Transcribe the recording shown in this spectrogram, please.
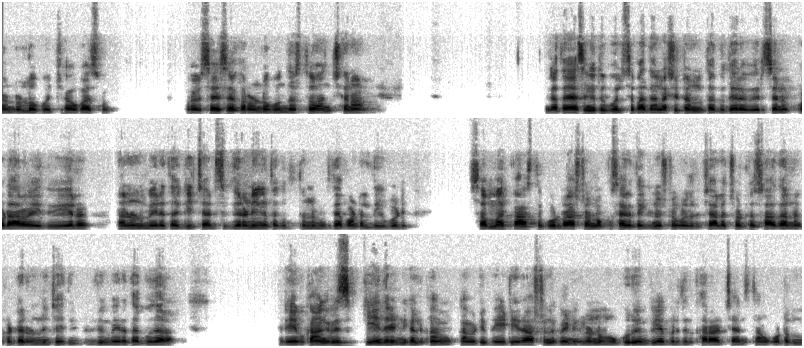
టన్నుల్లోపు వచ్చే అవకాశం. వ్యవసాయ శాఖ రెండో ముందస్తు అంచనా. గత యాసంగితో పోలిస్తే పద్నాలుగు లక్షల టన్నులు తగ్గుదల వేరుశెనగ కూడా అరవై ఐదు వేల టన్నుల మేర తగ్గించాల్సి గణనీయంగా తగ్గుతున్న మిగతా పంటల దిగుబడి. సమ్మర్ కాస్త కూడా రాష్ట్రంలో ఒక్కసారి తగ్గిన ఉష్ణోగ్రతలు చాలా చోట్ల సాధారణ కంటే రెండు నుంచి ఐదు డిగ్రీల మేర తగ్గుదల. రేపు కాంగ్రెస్ కేంద్ర ఎన్నికల కమిటీ భేటీ. రాష్ట్రంలో ఎన్నికల్లో ఉన్న ముగ్గురు ఎంపీ అభ్యర్థులు ఖరారు చేస్తాం కుటుంబ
